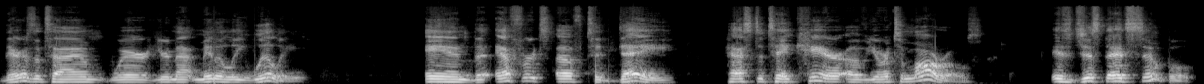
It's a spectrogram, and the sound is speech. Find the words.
There's a time where you're not mentally willing. And the efforts of today has to take care of your tomorrows. It's just that simple.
